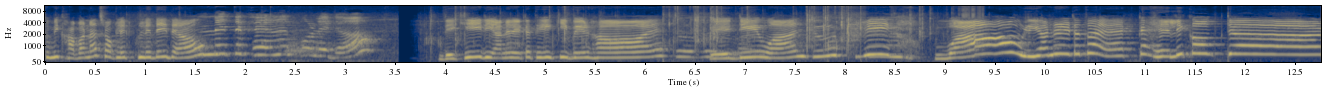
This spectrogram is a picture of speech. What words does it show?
তুমি খাবা না চকলেট খুলে দেই দাও। করে দাও। দেখি রিয়ানের এটা থেকে কি বের হয়। Ready one two three wow রিয়ানের এটা তো একটা হেলিকপ্টার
